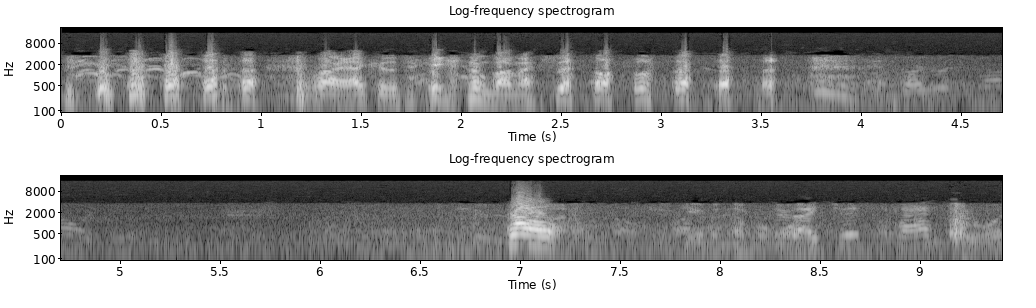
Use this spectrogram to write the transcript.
right, I could have taken him by myself. well, Dude, I just passed you. What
